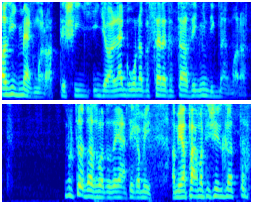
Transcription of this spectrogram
az, így megmaradt, és így, így a Legónak a szeretete az így mindig megmaradt. Tudod, az volt az a játék, ami, ami apámat is izgatta.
